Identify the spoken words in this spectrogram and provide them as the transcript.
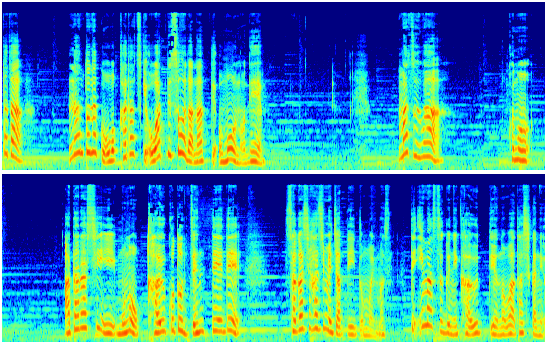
ただ、なんとなくお片付け終わってそうだなって思うので、まずは、この新しいものを買うこと前提で探し始めちゃっていいと思います。で今すぐに買うっていうのは確かに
